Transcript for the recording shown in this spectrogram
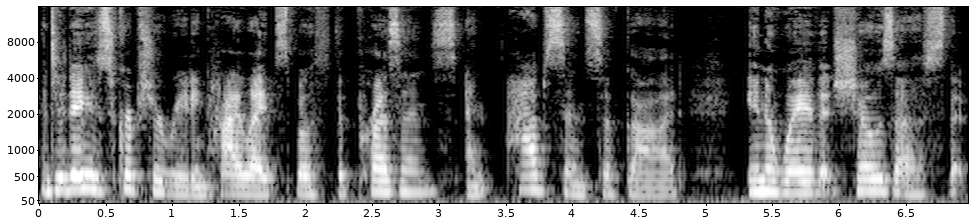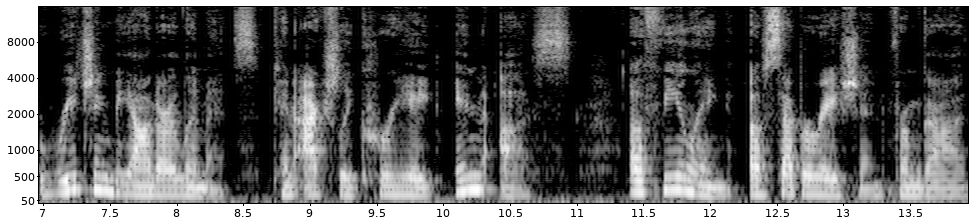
And today's scripture reading highlights both the presence and absence of God in a way that shows us that reaching beyond our limits can actually create in us a feeling of separation from God.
